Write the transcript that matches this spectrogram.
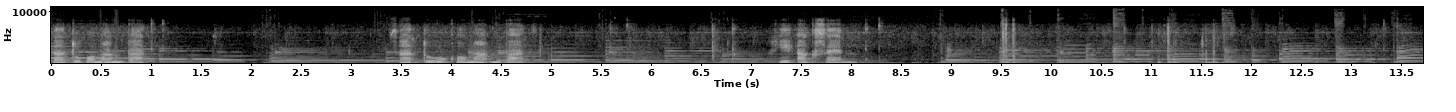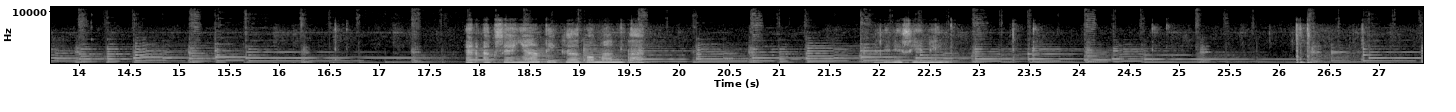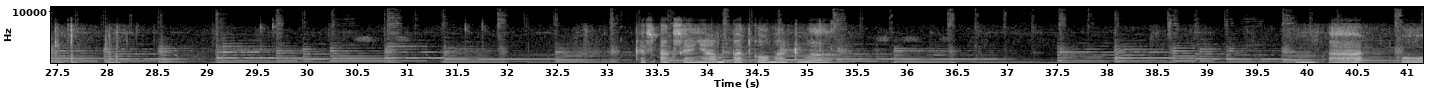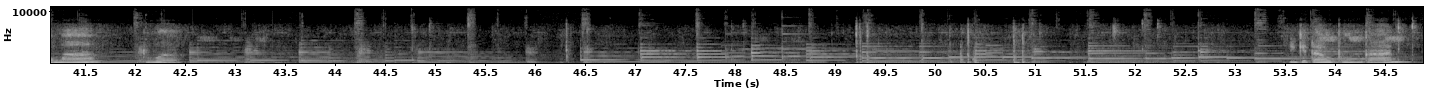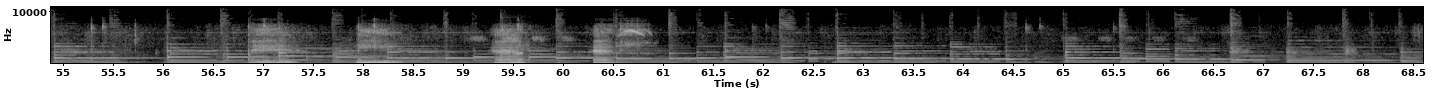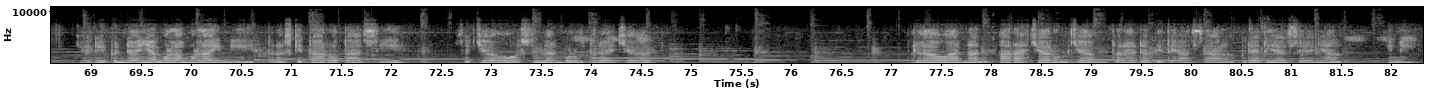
1,4 1,4 hi aksen. R aksennya 3,4 jadi di sini 4,2 4,2 Ini kita hubungkan bendanya mula-mula ini terus kita rotasi sejauh 90 derajat berlawanan arah jarum jam terhadap titik asal berarti hasilnya ini.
